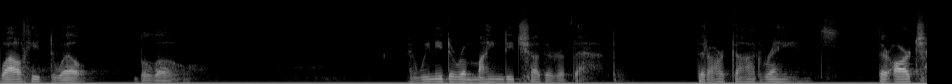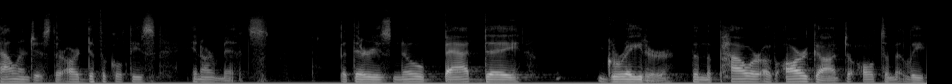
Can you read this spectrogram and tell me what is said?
while he dwelt below. And we need to remind each other of that, that our God reigns. There are challenges, there are difficulties in our midst, but there is no bad day greater than the power of our God to ultimately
